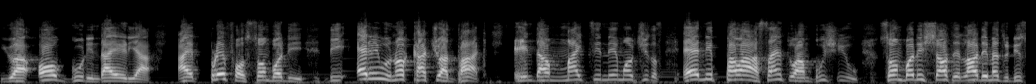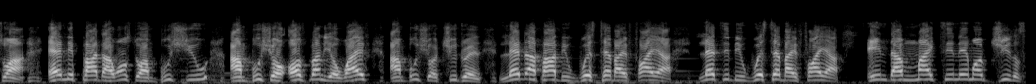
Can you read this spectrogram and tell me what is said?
you are all good in that area. I pray for somebody. The enemy will not catch you at back in the mighty name of Jesus. Any power assigned to ambush you, somebody shout a loud amen to this one. Any power that wants to ambush you, ambush your husband, your wife, ambush your children, let that power be wasted by fire. Let it be wasted by fire in the mighty name of Jesus.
